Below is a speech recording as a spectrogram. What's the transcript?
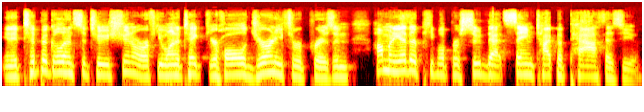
in a typical institution or if you want to take your whole journey through prison how many other people pursued that same type of path as you?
